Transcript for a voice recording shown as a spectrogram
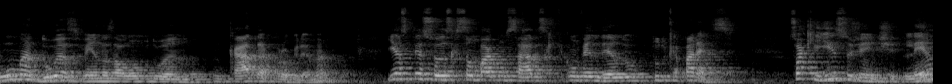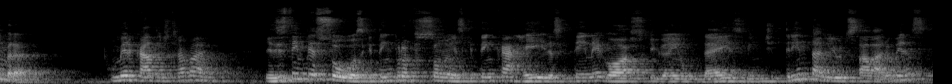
uma, duas vendas ao longo do ano em cada programa, e as pessoas que são bagunçadas que ficam vendendo tudo que aparece. Só que isso, gente, lembra o mercado de trabalho. Existem pessoas que têm profissões, que têm carreiras, que têm negócios, que ganham 10, 20, 30 mil de salário mês,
